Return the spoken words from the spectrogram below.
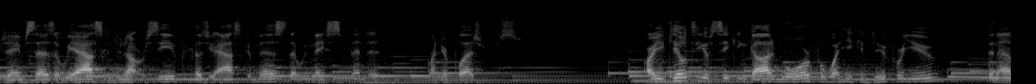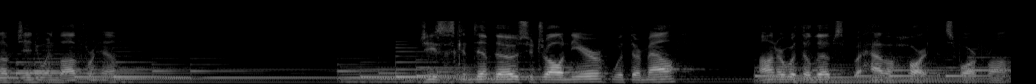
James says that we ask and do not receive because you ask amiss that we may spend it on your pleasures. Are you guilty of seeking God more for what He can do for you than out of genuine love for Him? Jesus condemned those who draw near with their mouth, honor with their lips, but have a heart that's far from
